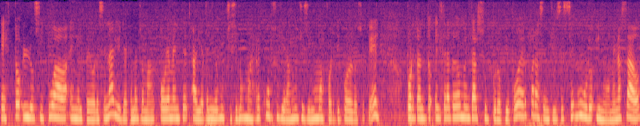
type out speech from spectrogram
Esto lo situaba en el peor escenario, ya que Metroman obviamente había tenido muchísimos más recursos y era muchísimo más fuerte y poderoso que él. Por tanto, él trata de aumentar su propio poder para sentirse seguro y no amenazado,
